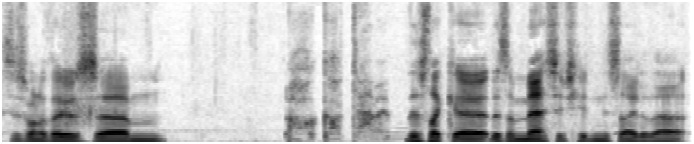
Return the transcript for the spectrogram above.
This is one of those, um... Oh, god damn there's like a there's a message hidden inside of that.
